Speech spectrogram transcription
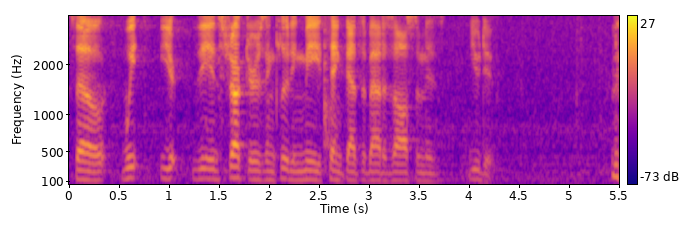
So we, the instructors, including me, think that's about as awesome as you do.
